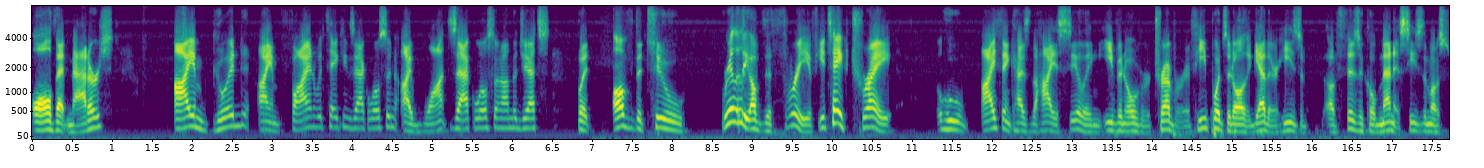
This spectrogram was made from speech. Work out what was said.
all that matters. I am good. I am fine with taking Zach Wilson. I want Zach Wilson on the Jets, but of the two, really of the three, if you take Trey, who I think has the highest ceiling, even over Trevor, if he puts it all together, he's a, a physical menace. He's the most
